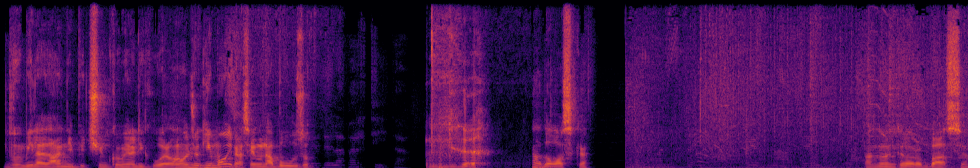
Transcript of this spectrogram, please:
2000 danni più 5000 di cura. Quando giochi Moira sei un abuso. Una dosca. Hanno anche loro basse.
